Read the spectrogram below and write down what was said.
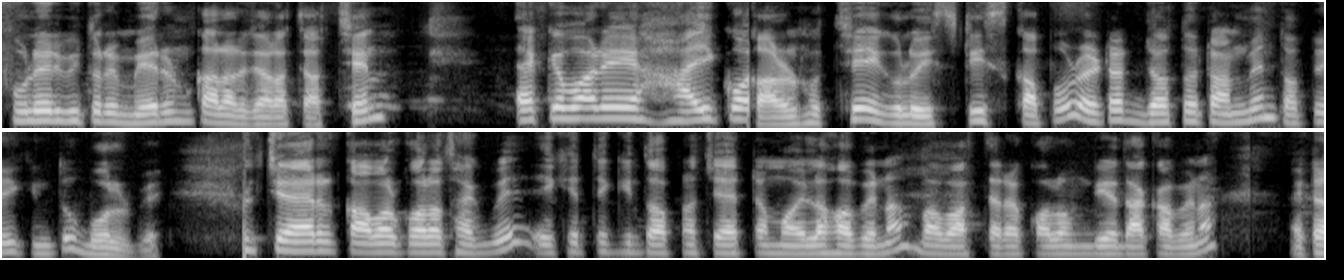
ফুলের ভিতরে মেরুন কালার যারা চাচ্ছেন একেবারে হাই কারণ হচ্ছে এগুলো স্টিচ কাপড়, এটা যত টানবেন ততই কিন্তু বলবে। চেয়ার কাভার করা থাকবে, এক্ষেত্রে কিন্তু আপনার চেয়ারটা ময়লা হবে না বা বাচ্চারা কলম দিয়ে দাকাবে না। একটা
